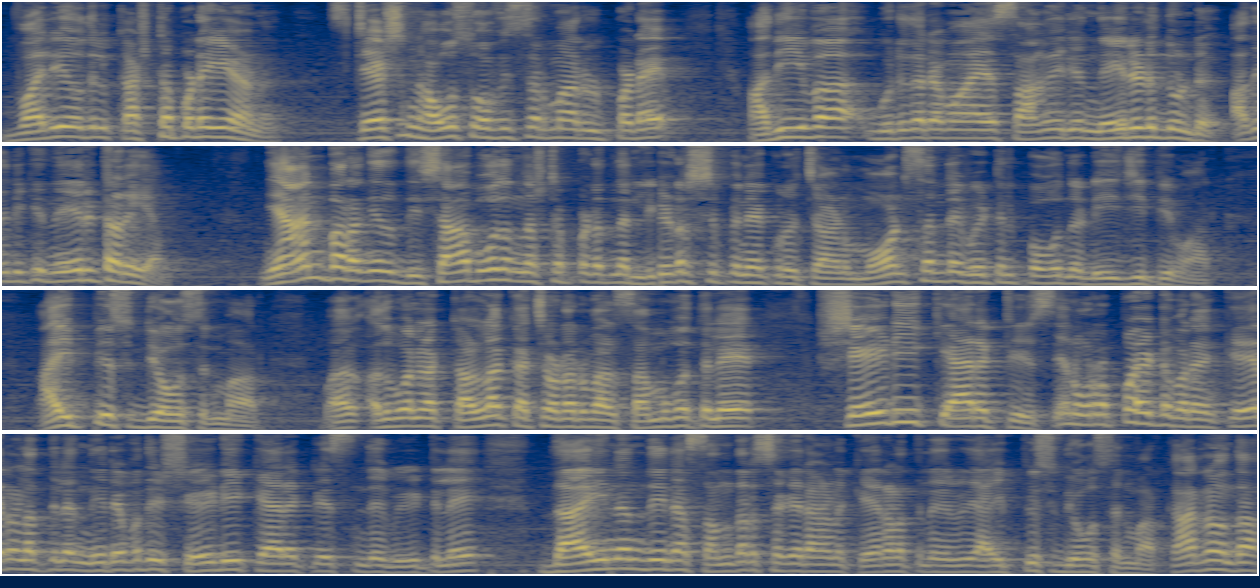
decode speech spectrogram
വലിയ തോതിൽ കഷ്ടപ്പെടുകയാണ്. സ്റ്റേഷൻ ഹൗസ് ഓഫീസർമാർ ഉൾപ്പെടെ അതീവ ഗുരുതരമായ സാഹചര്യം നേരിടുന്നുണ്ട് അതെനിക്ക് നേരിട്ടറിയാം. ഞാൻ പറഞ്ഞത് ദിശാബോധം നഷ്ടപ്പെടുന്ന ലീഡർഷിപ്പിനെ കുറിച്ചാണ്. മോൺസന്റെ വീട്ടിൽ പോകുന്ന ഡി ജി പിമാർ ഐ പി എസ് ഉദ്യോഗസ്ഥന്മാർ അതുപോലെ കള്ളക്കച്ചവടന്മാർ സമൂഹത്തിലെ ഷെയ്ഡി ക്യാരക്ടേഴ്സ് ഞാൻ ഉറപ്പായിട്ട് പറയാം കേരളത്തിലെ നിരവധി ഷെയ്ഡി ക്യാരക്ടേഴ്സിന്റെ വീട്ടിലെ ദൈനംദിന സന്ദർശകരാണ് കേരളത്തിലെ ഐ പി എസ് ഉദ്യോഗസ്ഥന്മാർ. കാരണം എന്താ?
